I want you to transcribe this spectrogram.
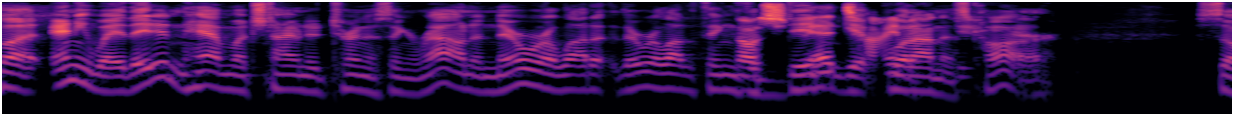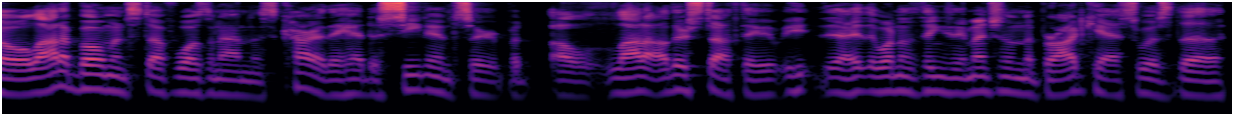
But anyway, they didn't have much time to turn this thing around, and there were a lot of there were a lot of things No, that didn't get put on this do that. car. So a lot of Bowman stuff wasn't on this car. They had a seat insert, but a lot of other stuff. They he- one of the things they mentioned on the broadcast was the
